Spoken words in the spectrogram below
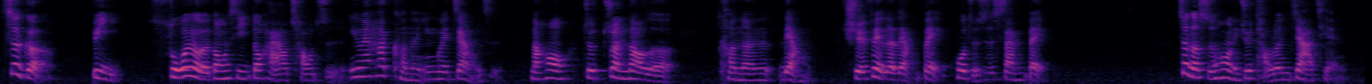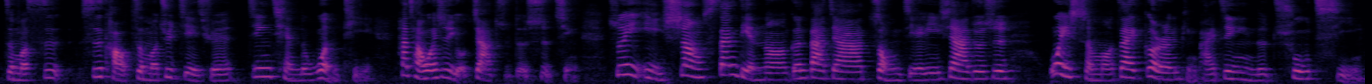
这个比所有的东西都还要超值，因为他可能因为这样子，然后就赚到了可能两学费的两倍或者是三倍。这个时候，你去讨论价钱，怎么思思考，怎么去解决金钱的问题，它才会是有价值的事情。所以，以上三点呢，跟大家总结一下，就是为什么在个人品牌经营的初期，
